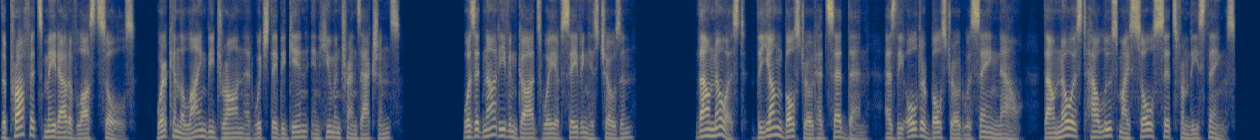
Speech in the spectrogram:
The profits made out of lost souls, where can the line be drawn at which they begin in human transactions? Was it not even God's way of saving his chosen? Thou knowest, the young Bulstrode had said then, as the older Bulstrode was saying now, Thou knowest how loose my soul sits from these things,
